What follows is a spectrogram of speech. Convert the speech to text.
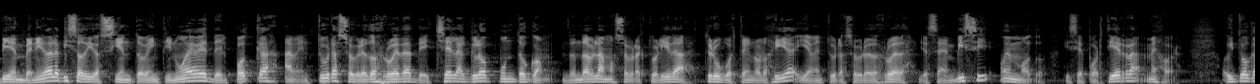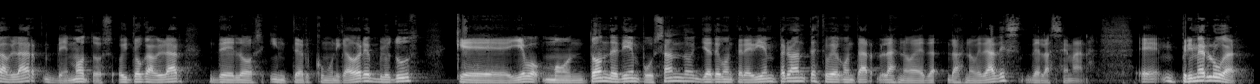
Bienvenido al episodio 129 del podcast Aventuras sobre dos ruedas de chelaglob.com, donde hablamos sobre actualidad, trucos, tecnología y aventuras sobre dos ruedas, ya sea en bici o en moto. Y si es por tierra, mejor. Hoy toca hablar de motos, hoy toca hablar de los intercomunicadores Bluetooth que llevo un montón de tiempo usando, ya te contaré bien, pero antes te voy a contar las, novedades de la semana. Eh, en primer lugar,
